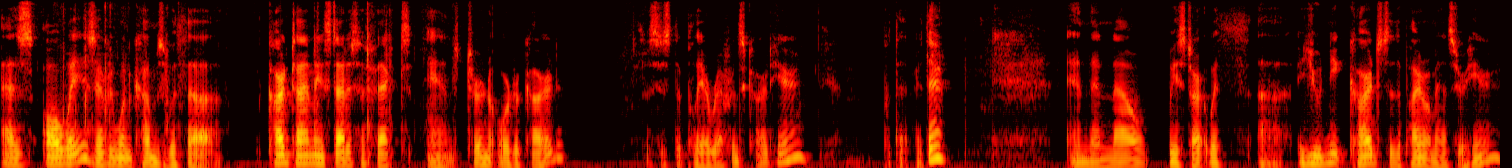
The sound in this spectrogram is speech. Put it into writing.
As always, everyone comes with a card timing, status effect, and turn order card. This is the player reference card here. Put that right there. And then now we start with uh, unique cards to the Pyromancer here.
